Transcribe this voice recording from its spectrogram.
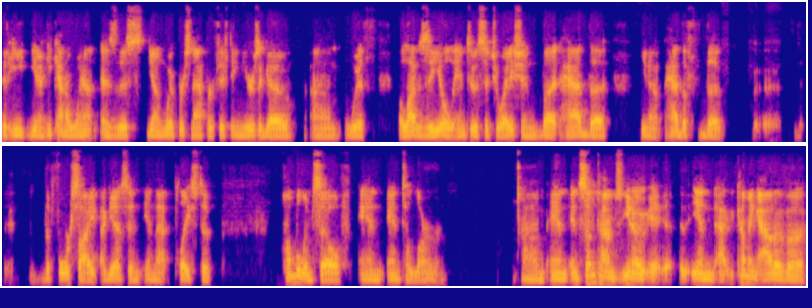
that he, you know, he kind of went as this young whippersnapper 15 years ago um, with a lot of zeal into a situation, but had the, you know, had the the the foresight, I guess, in in that place to humble himself and and to learn. Um, and and sometimes you know in uh, coming out of a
